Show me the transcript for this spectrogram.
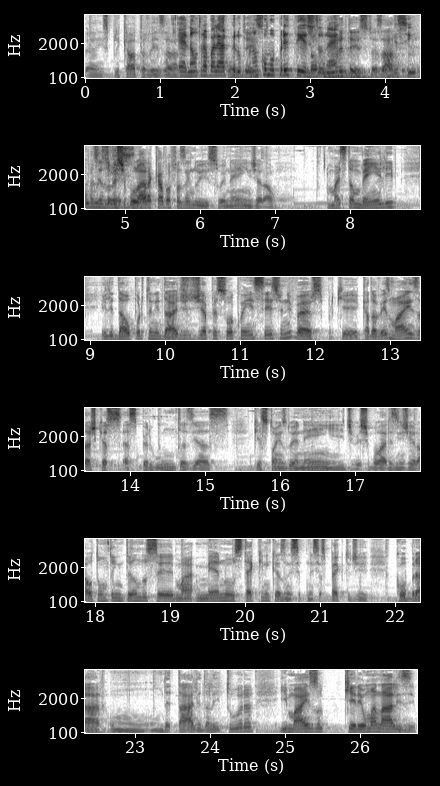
é, explicar talvez a é não trabalhar pelo não como pretexto, não né? como pretexto, exato. Às vezes texto. o vestibular acaba fazendo isso, o Enem em geral, mas também ele ele dá a oportunidade de a pessoa conhecer esse universo, porque cada vez mais acho que as, as perguntas e as questões do Enem e de vestibulares em geral estão tentando ser menos técnicas nesse, nesse aspecto de cobrar um, um detalhe da leitura e mais o querer uma análise.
